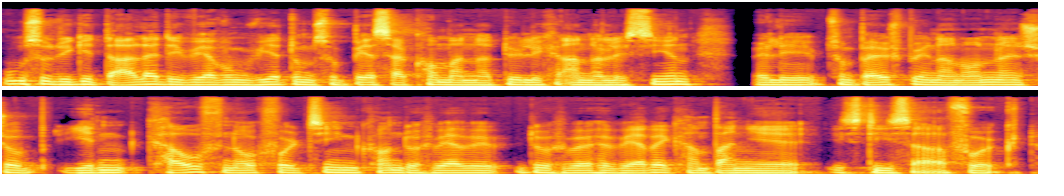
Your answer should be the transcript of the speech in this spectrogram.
Umso digitaler die Werbung wird, umso besser kann man natürlich analysieren, weil ich zum Beispiel in einem Online-Shop jeden Kauf nachvollziehen kann, durch, Werbe, durch welche Werbekampagne ist dieser erfolgt.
